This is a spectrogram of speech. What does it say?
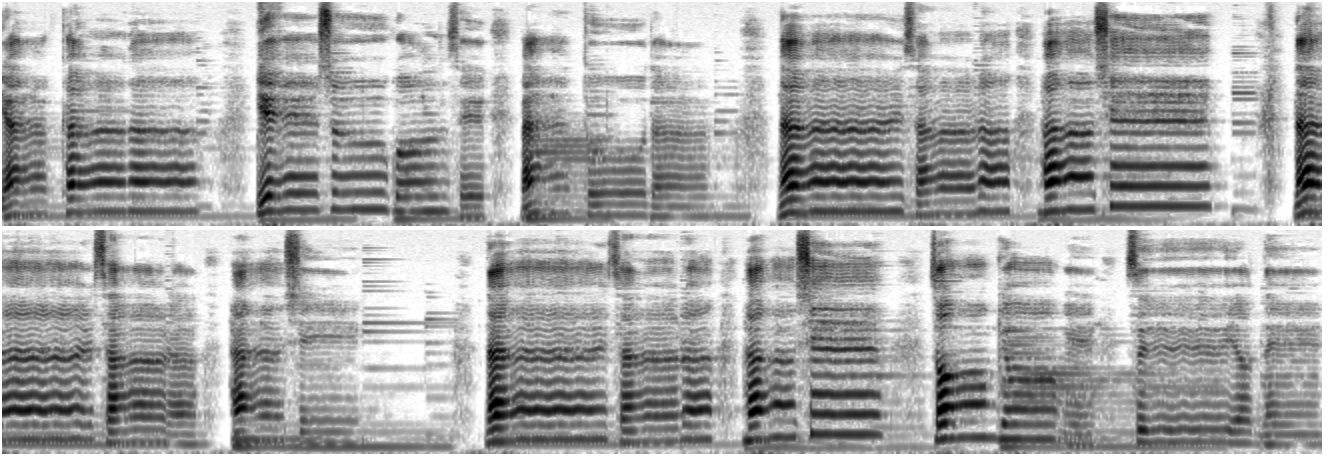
약하나 예수 권세 많도다. 날 사랑하심 날 사랑하심 날 사랑하신 성경에 쓰였네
